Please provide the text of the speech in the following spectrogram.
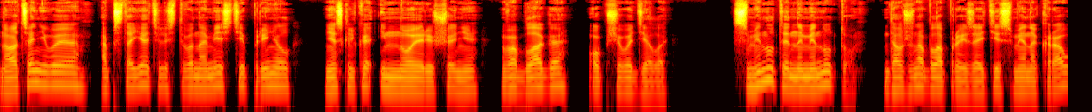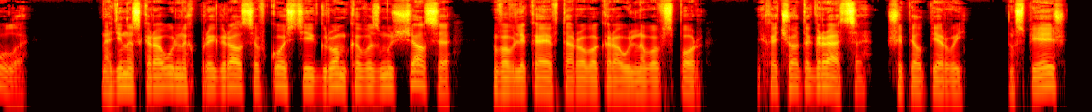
но, оценивая обстоятельства на месте, принял несколько иное решение во благо общего дела. С минуты на минуту должна была произойти смена караула. Один из караульных проигрался в кости и громко возмущался, вовлекая второго караульного в спор. «Я хочу отыграться», — шипел первый. «Успеешь?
